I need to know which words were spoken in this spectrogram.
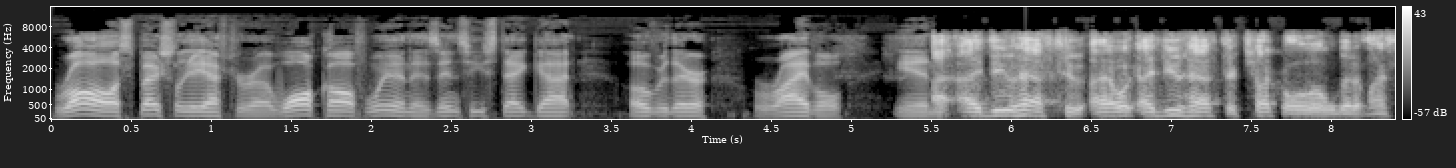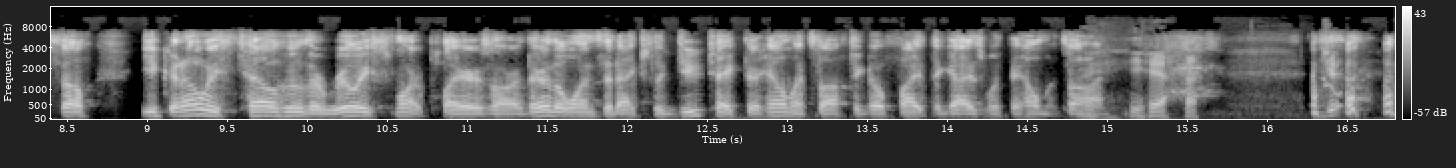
raw, especially after a walk-off win as NC State got over their rival in. I, I do have to. I, I do have to chuckle a little bit at myself. You can always tell who the really smart players are. They're the ones that actually do take their helmets off to go fight the guys with the helmets on. Yeah. Jo-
